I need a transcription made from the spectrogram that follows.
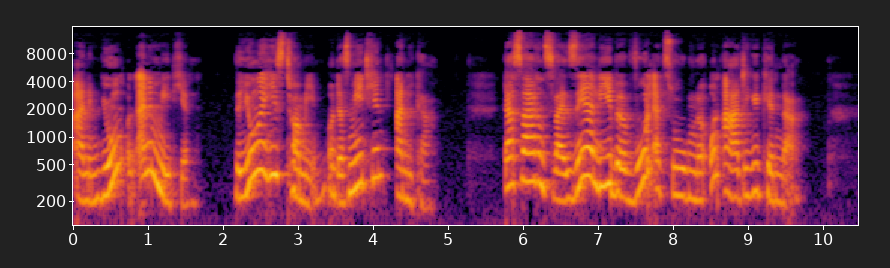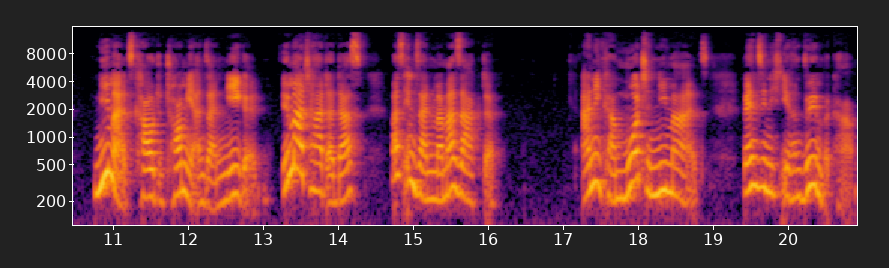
einem Jungen und einem Mädchen. Der Junge hieß Tommy und das Mädchen Annika. Das waren zwei sehr liebe, wohlerzogene und artige Kinder. Niemals kaute Tommy an seinen Nägeln. Immer tat er das, was ihm seine Mama sagte. Annika murrte niemals, wenn sie nicht ihren Willen bekam.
